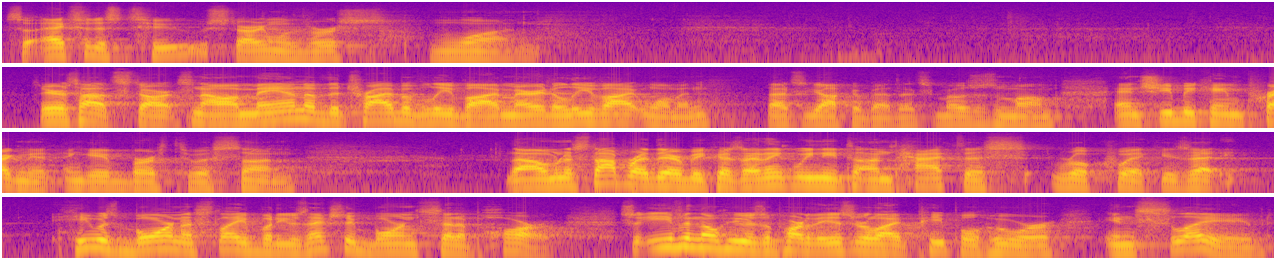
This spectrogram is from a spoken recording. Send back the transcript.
So, Exodus 2, starting with verse 1. So here's how it starts. Now, a man of the tribe of Levi married a Levite woman. That's Jochebed, that's Moses' mom. And she became pregnant and gave birth to a son. Now, I'm going to stop right there because I think we need to unpack this real quick. Is that he was born a slave, but he was actually born set apart. So even though he was a part of the Israelite people who were enslaved,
